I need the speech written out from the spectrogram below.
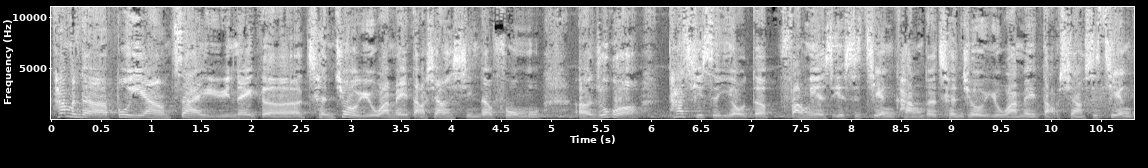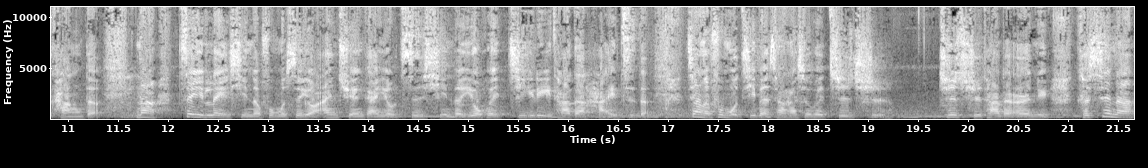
他们的不一样在于那个成就与完美导向型的父母，呃，如果他其实有的方面也是健康的成就与完美。导向是健康的，那这一类型的父母是有安全感、有自信的，又会激励他的孩子的。这样的父母基本上他是会支持、支持他的儿女。可是呢，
